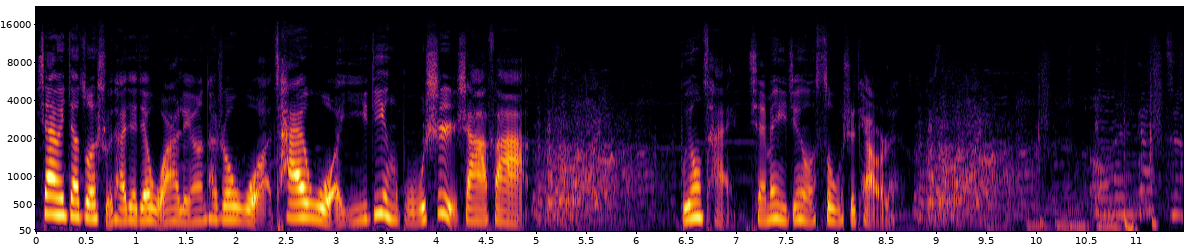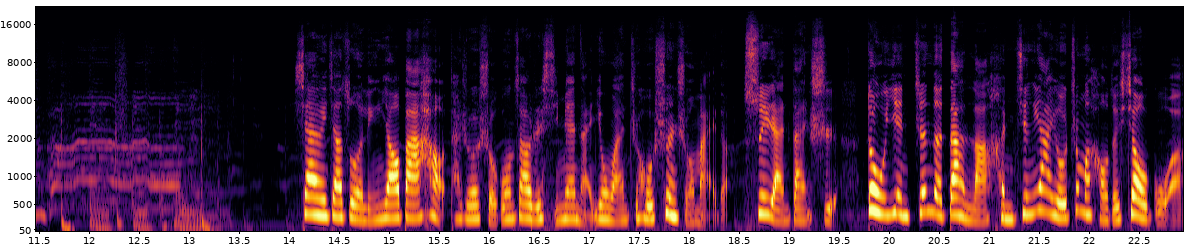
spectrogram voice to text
下一位叫做薯条姐姐五二零，他说我猜我一定不是沙发。不用猜，前面已经有四五十条了。下一位叫做零幺八号，他说手工皂是洗面奶用完之后顺手买的，虽然但是痘印真的淡了，很惊讶有这么好的效果。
